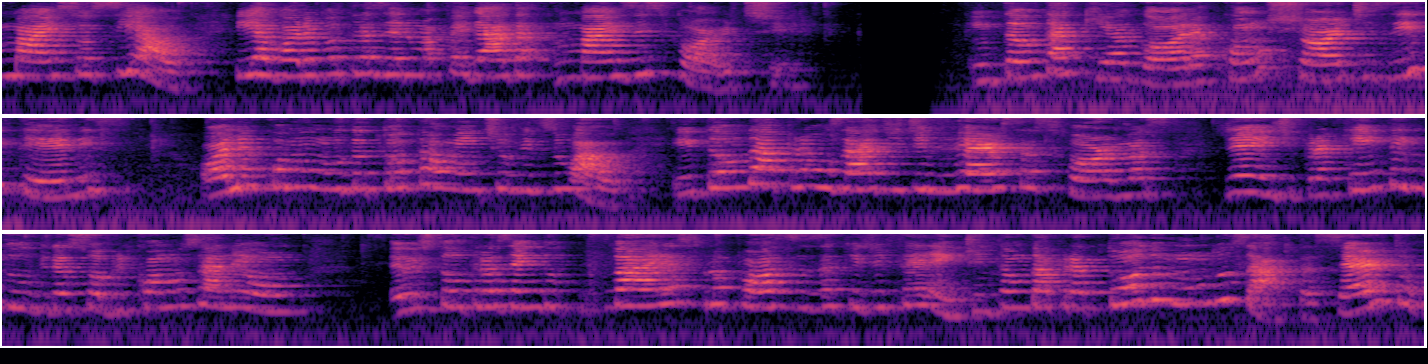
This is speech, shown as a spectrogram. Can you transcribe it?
mais social. E agora eu vou trazer uma pegada mais esporte. Então tá aqui agora com shorts e tênis. Olha como muda totalmente o visual. Então dá pra usar de diversas formas. Gente, pra quem tem dúvida sobre como usar neon, eu estou trazendo várias propostas aqui diferentes. Então dá pra todo mundo usar, tá certo?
